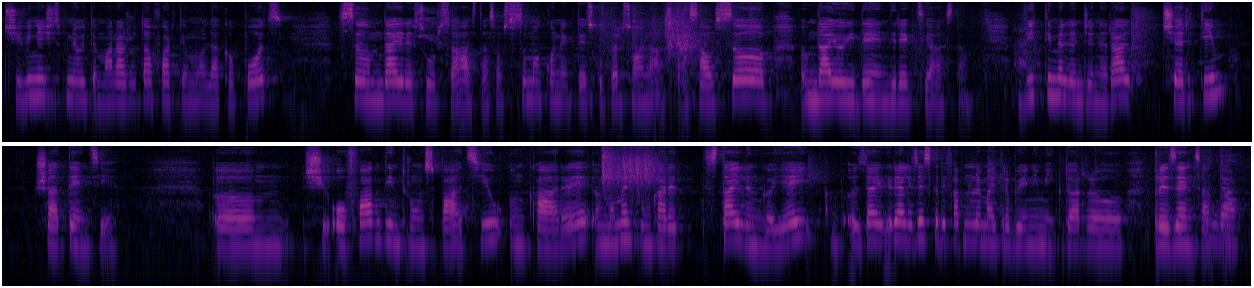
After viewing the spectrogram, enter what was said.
ci vine și spune, uite, m-ar ajuta foarte mult dacă poți să îmi dai resursa asta sau să mă conectez cu persoana asta sau să îmi dai o idee în direcția asta. Victimele, în general, cer timp și atenție. Um, și o fac dintr-un spațiu în care, în momentul în care stai lângă ei, îți dai, realizezi că de fapt nu le mai trebuie nimic, doar uh, prezența ta, uh,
